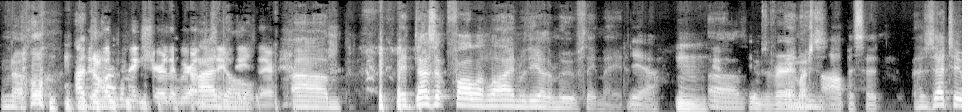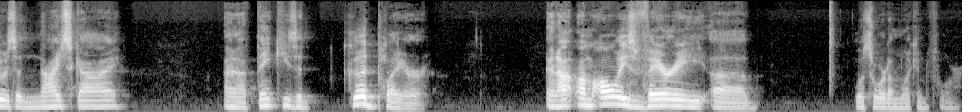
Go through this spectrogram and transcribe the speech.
no, I don't. want to make sure that we're on the I same don't. page there. Um, it doesn't fall in line with the other moves they made. Yeah, mm. um, seems very much the opposite. Rossetto is a nice guy, and I think he's a good player. And I, am always very, uh, what's the word I'm looking for?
